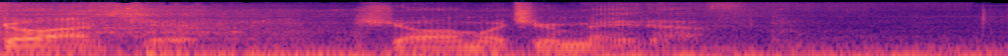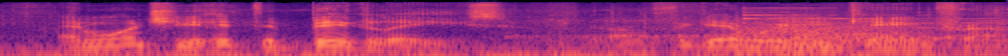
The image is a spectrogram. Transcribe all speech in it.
Go on, kid. Show them what you're made of. And once you hit the big leagues, don't forget where you came from.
